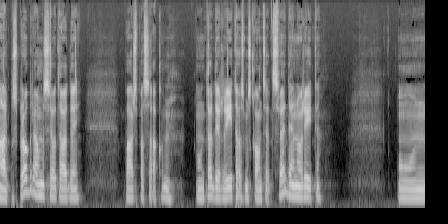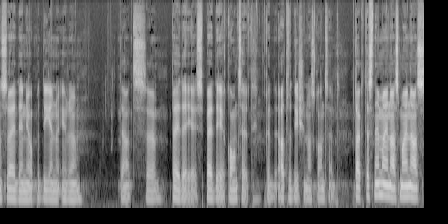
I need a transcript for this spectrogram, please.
ārpus programmas jau tādi pāris pasākumi, un tad ir rītausmas koncerts svētdien no rīta, un svētdien jau pa dienu ir uh, tāds uh, pēdējais, pēdējie koncerti, kad atvadīšanās koncerti. Tā ka tas nemainās, mainās,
